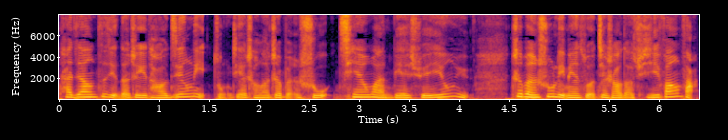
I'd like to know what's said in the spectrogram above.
他将自己的这一套经历总结成了这本书《千万别学英语》。这本书里面所介绍的学习方法、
